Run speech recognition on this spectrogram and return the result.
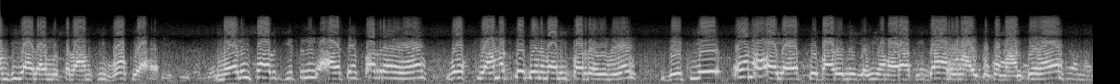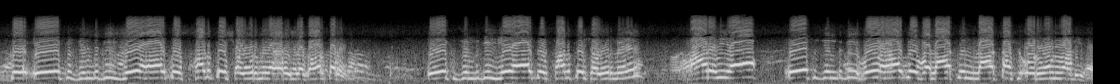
انبیاء علیہ السلام کی، وہ کیا ہے؟ مولوی صاحب جتنی آیتیں پڑھ رہے ہیں، وہ قیامت کے دن والی پڑھ رہے ہیں۔ دیکھیے، ان آیات کے بارے میں یہی ہمارا عقیدہ ہم ان آیتوں کو مانتے ہیں کہ ایک زندگی یہ ہے جو سب کے شعور میں آ رہی ہے۔ غور کریں، ایک زندگی یہ ہے جو سب کے شعور میں آ رہی ہے۔ ایک زندگی وہ ہے جو ولاکن لا تشعرون والی ہے۔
